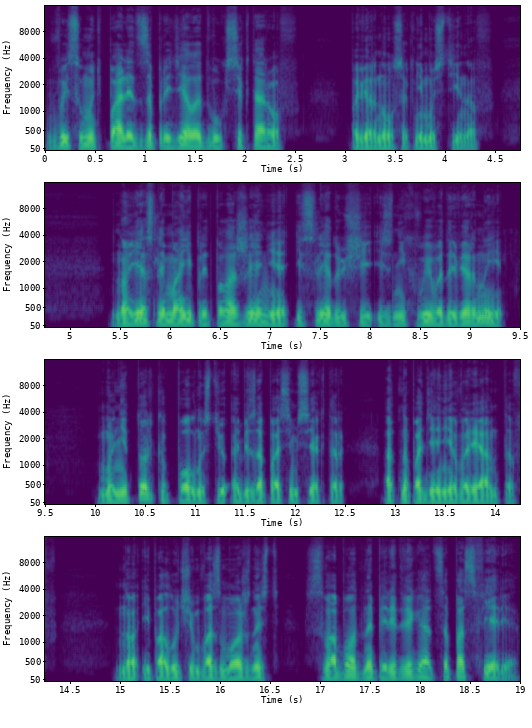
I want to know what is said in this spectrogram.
высунуть палец за пределы двух секторов, — повернулся к нему Стинов. Но если мои предположения и следующие из них выводы верны, мы не только полностью обезопасим сектор от нападения вариантов, но и получим возможность свободно передвигаться по сфере.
